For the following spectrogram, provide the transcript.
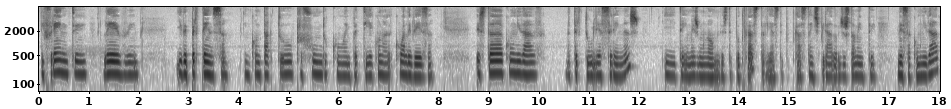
diferente, leve e de pertença, em contacto profundo com a empatia e com a, com a leveza. Esta comunidade de tertúlias serenas, e tem o mesmo nome deste podcast, aliás, este podcast está inspirado justamente nessa comunidade,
